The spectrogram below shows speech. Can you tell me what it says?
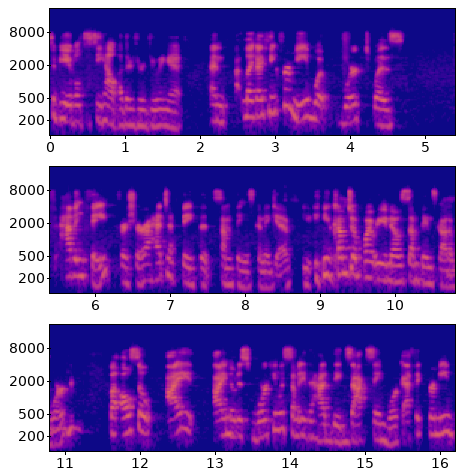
to be able to see how others are doing it. And like I think for me, what worked was having faith for sure. I had to have faith that something's going to give. You, you come to a point where you know something's got to mm-hmm. work. But also, I I noticed working with somebody that had the exact same work ethic for me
